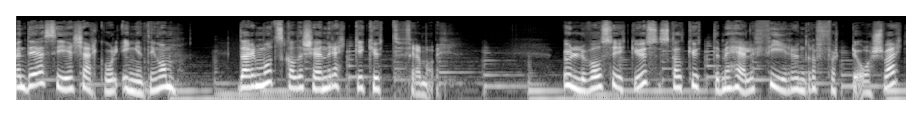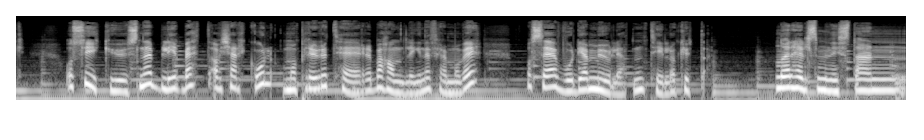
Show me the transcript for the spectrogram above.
Men det sier Kjerkol ingenting om. Derimot skal det skje en rekke kutt fremover. Ullevål sykehus skal kutte med hele 440 årsverk, og sykehusene blir bedt av Kjerkol om å prioritere behandlingene fremover og se hvor de har muligheten til å kutte. Når helseministeren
